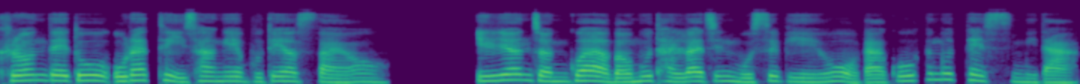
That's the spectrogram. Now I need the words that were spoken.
그런데도 오라트 이상의 무대였어요. 1년 전과 너무 달라진 모습이에요 라고 흐뭇했습니다.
